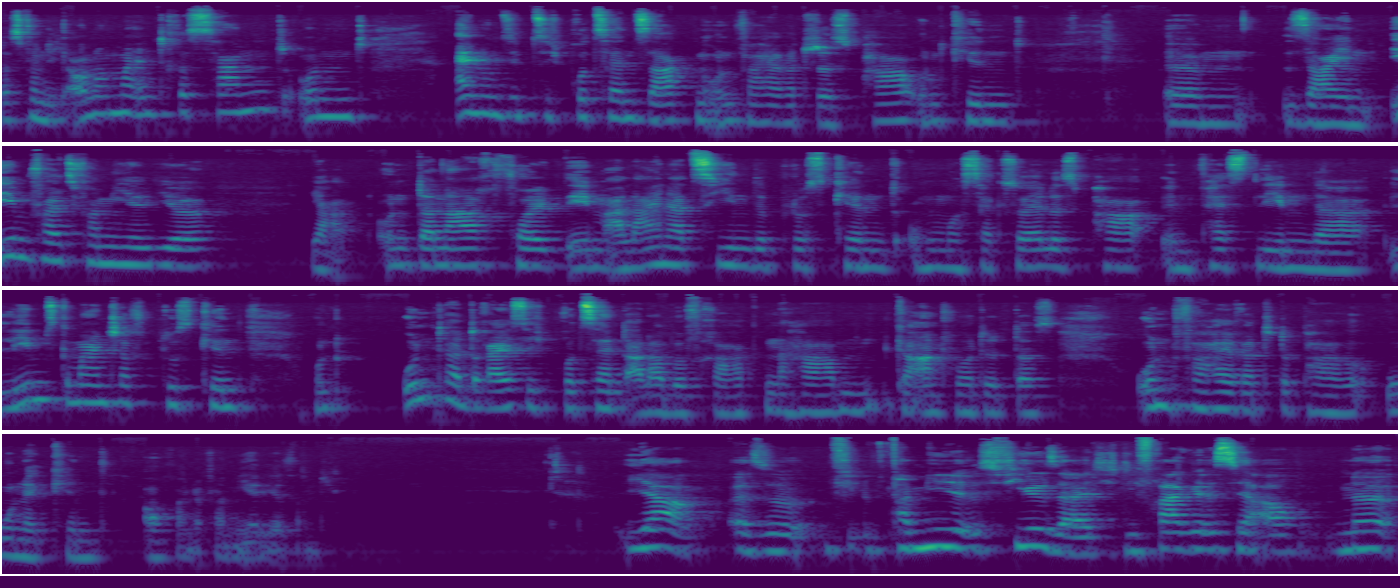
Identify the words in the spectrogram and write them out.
Das finde ich auch nochmal interessant. Und 71 Prozent sagten, unverheiratetes Paar und Kind ähm, seien ebenfalls Familie. Ja, und danach folgt eben Alleinerziehende plus Kind, homosexuelles Paar in festlebender Lebensgemeinschaft plus Kind und unter 30 Prozent aller Befragten haben geantwortet, dass unverheiratete Paare ohne Kind auch eine Familie sind. Ja, also Familie ist vielseitig. Die Frage ist ja auch, ne,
